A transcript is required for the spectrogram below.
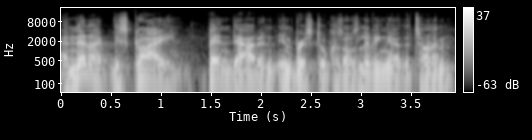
And then I, this guy Ben Dowden in Bristol, because I was living there at the time.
